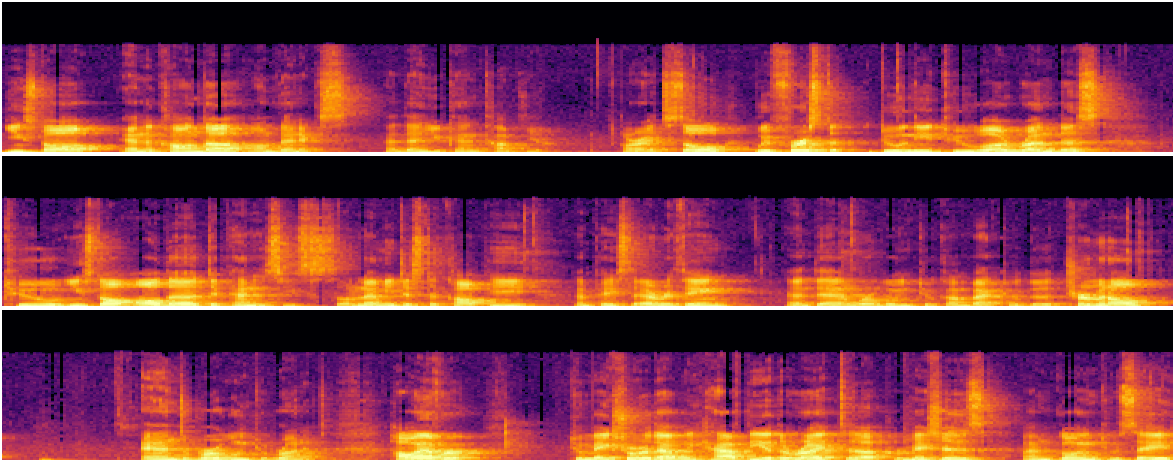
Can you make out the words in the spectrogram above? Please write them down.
install Anaconda on Linux, and then you can come here. All right, so we first do need to uh, run this to install all the dependencies. So let me just copy and paste everything, and then we're going to come back to the terminal, and we're going to run it. However, to make sure that we have the, the right uh, permissions, I'm going to say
